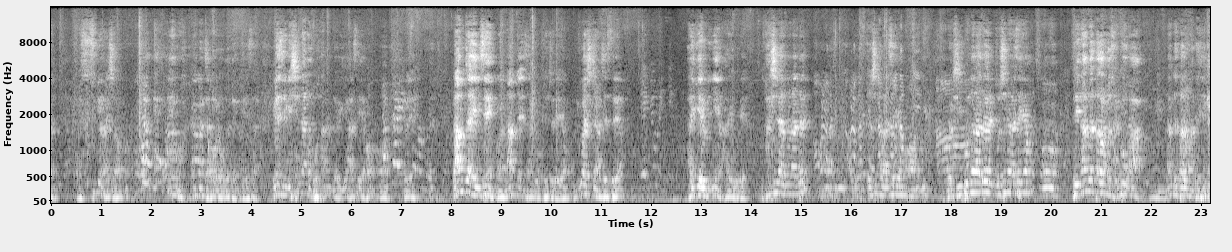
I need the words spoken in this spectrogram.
하죠. 자 오늘 오거든 그래서 그래서 이게 신랑은 못하는 거 이게 아세요? 어, 원래 남자 인생 어, 남자 인생하고 개조래요. 누가 신청하셨어요? 아이게우리님 아유 그래 가시라 누나들 조심하세요. 어, 이- 역시 이쁜 누나들 조심하세요. 어, 제 남자 따라오는 거잘 보고 가. 음, 남자 따라오면 안 되니까.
